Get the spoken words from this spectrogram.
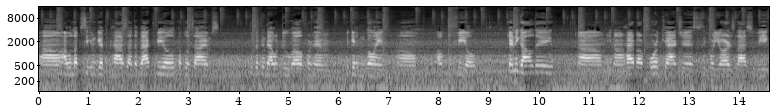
Uh, I would love to see him get the pass out of the backfield a couple of times because I think that would do well for him to get him going um, off the field. Kenny Golladay, um, you know, had about four catches, 64 yards last week.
